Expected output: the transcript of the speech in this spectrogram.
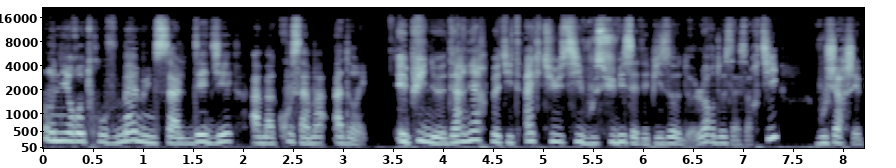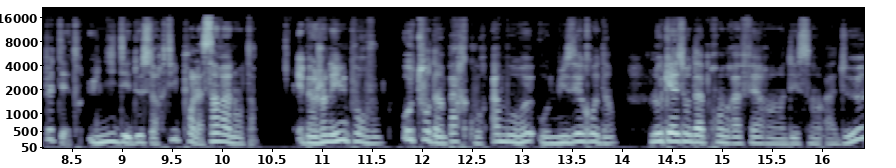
On y retrouve même une salle dédiée à ma Kusama adorée. Et puis une dernière petite actu si vous suivez cet épisode lors de sa sortie, vous cherchez peut-être une idée de sortie pour la Saint-Valentin. Eh bien, j'en ai une pour vous. Autour d'un parcours amoureux au musée Rodin. L'occasion d'apprendre à faire un dessin à deux,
